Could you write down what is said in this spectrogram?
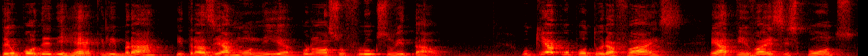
tem o poder de reequilibrar e trazer harmonia para o nosso fluxo vital. O que a acupuntura faz é ativar esses pontos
